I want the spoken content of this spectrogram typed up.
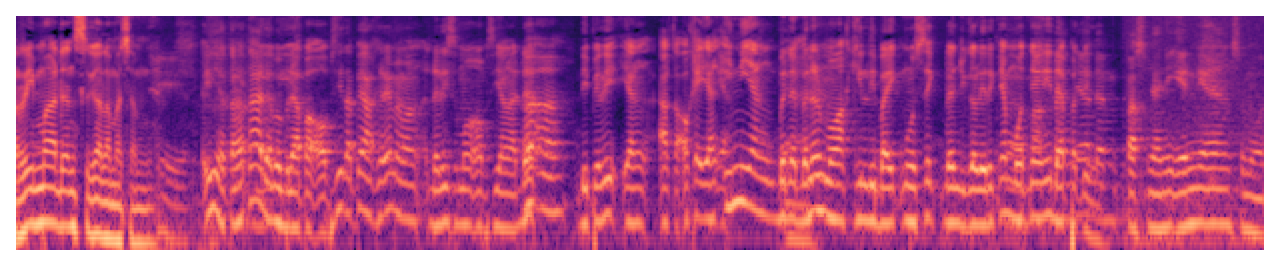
Rima dan segala macamnya. Iya, ternyata ada beberapa opsi tapi akhirnya memang dari semua opsi yang ada dipilih yang oke yang ini yang benar-benar mewakili baik musik dan juga liriknya moodnya ini dapat dan pas nyanyiinnya semua.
